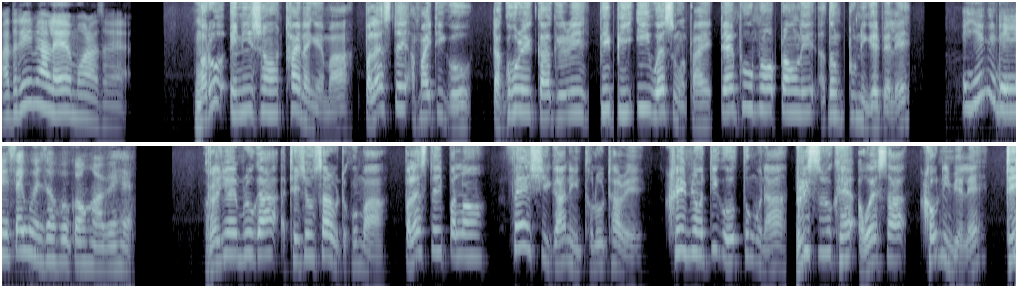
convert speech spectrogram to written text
ဘာတည်းများလဲမောတာဆိုရက်ငါတို့ initial ထိုင်နိုင်ငံမှာပလက်စတစ်အမိုက်တီကိုတကိုရီကာကီရီ PPE ဝဲဆုံအပိုင်းတန်ဖိုးမလို့ပြောင်းလေးအသုံးပြုနေခဲ့ပြလေအရင်တည်းလေးစိတ်ဝင်စားဖို့ကောင်းပါပဲဟဲ့ရရွယ်မူကအထည်ချုပ်စားတို့တခုမှာပလက်စတစ်ပလွန်ဖဲရှိကနေထလို့ထားရခရီမြွန်တီကိုသုံးမနာရီစုခဲအဝဲစားခရုံးနေမြလေဒီ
